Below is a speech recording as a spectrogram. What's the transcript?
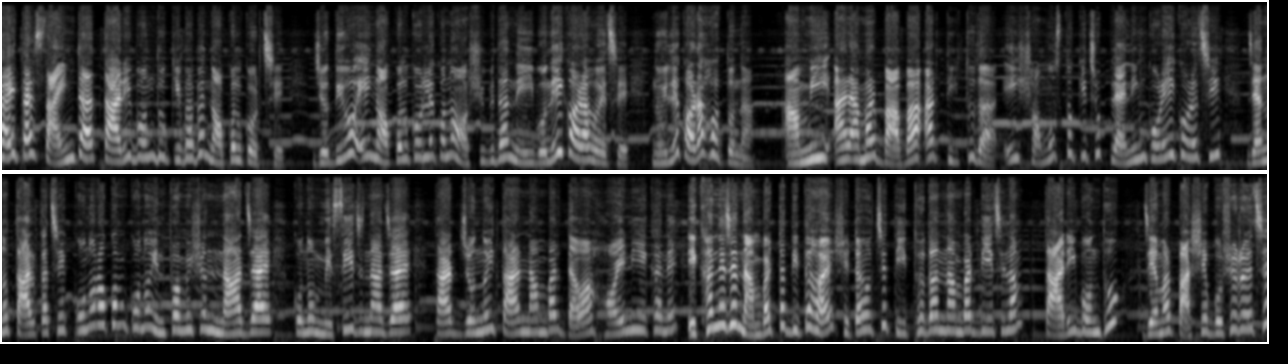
তাই তার সাইনটা তারই বন্ধু কীভাবে নকল করছে। যদিও এই নকল করলে কোনো অসুবিধা নেই বলেই করা হয়েছে, নইলে করা হতো না। আমি আর আমার বাবা আর তীর্থদা এই সমস্ত কিছু প্ল্যানিং করেই করেছি যেন তার কাছে কোনো রকম কোনো ইনফরমেশন না যায়, কোনো মেসেজ না যায়। তার জন্যই তার নাম্বার দেওয়া হয়নি এখানে। এখানে যে নাম্বারটা দিতে হয় সেটা হচ্ছে তীর্থদার নাম্বার দিয়েছিলাম। তারই বন্ধু যে আমার পাশে বসে রয়েছে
